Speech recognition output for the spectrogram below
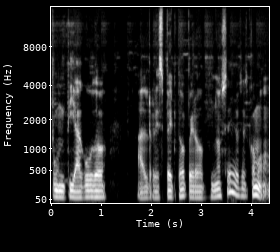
puntiagudo al respecto, pero no sé, es como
